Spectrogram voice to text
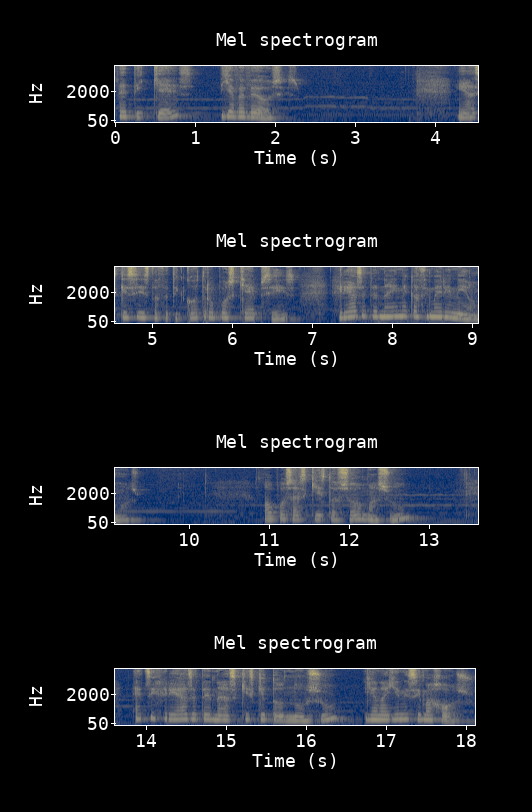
θετικές διαβεβαιώσεις. Η άσκηση στο θετικό τρόπο σκέψης χρειάζεται να είναι καθημερινή όμως. Όπως ασκείς το σώμα σου, έτσι χρειάζεται να ασκείς και το νου σου για να γίνει συμμαχός σου.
